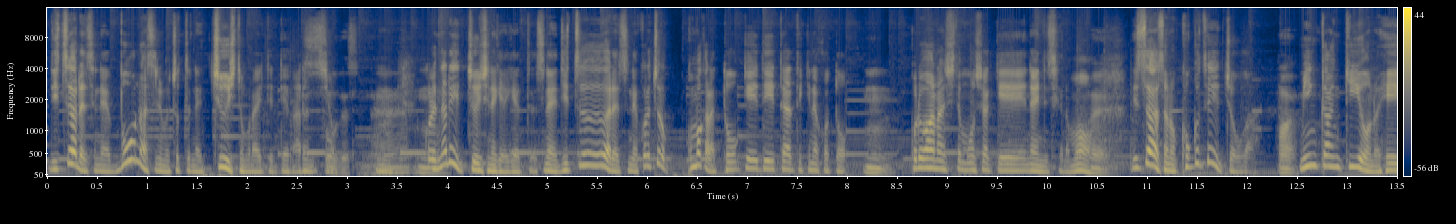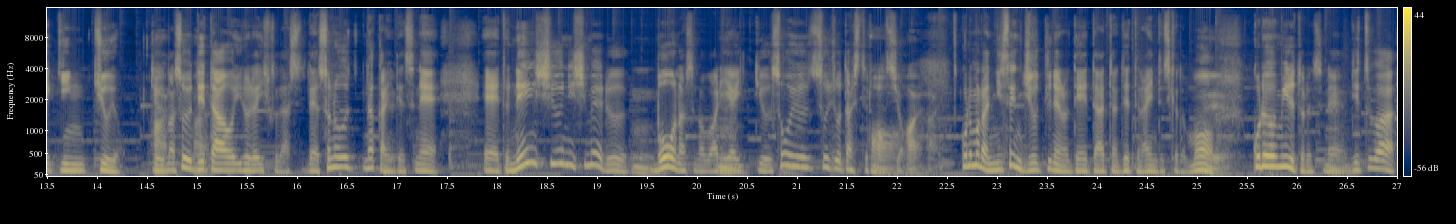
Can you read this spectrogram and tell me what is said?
実はですね、ボーナスにもちょっとね、注意してもらいたい点があるんですよ。そうですね。うん。これ何に注意しなきゃいけないってですね、実はですね、これちょっと細かな統計データ的なこと、うん。これをお話しして申し訳ないんですけども、はい。実はその国税庁がはい。民間企業の平均給与っていう、はい。まあ、そういうデータをいろいろいくつか出してて、その中にですね、えーと年収に占めるうん。ボーナスの割合っていう、そういう数字を出してるんですよ。これまだ2019年のデータっては出てないんですけども、ええ。これを見るとですね、実は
